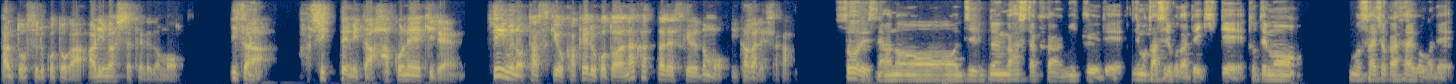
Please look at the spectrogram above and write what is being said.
担当することがありましたけれども、いざ走ってみた箱根駅伝、チームのタスキをかけることはなかったですけれども、いかがでしたか？そうですね。あのー自分が走った区間2区で地元走ることができて、とてももう最初から最後まで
